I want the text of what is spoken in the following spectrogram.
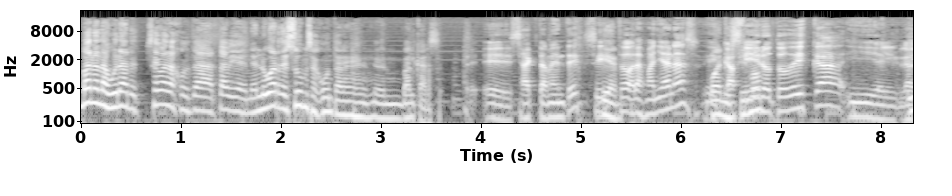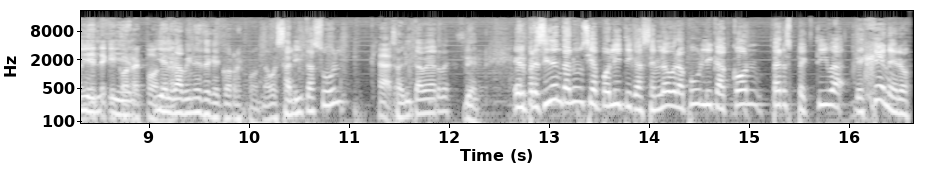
Van a laburar, se van a juntar, está bien. En lugar de Zoom se juntan en, en Balcarce. Eh, Exactamente, sí, Bien. todas las mañanas. eh, Buenísimo. Cafiero Todesca y el Y gabinete el, que y el- corresponde. y el gabinete que corresponda. O salita azul, Claro. salita verde. Bien. El presidente anuncia políticas en la obra pública con perspectiva de género.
